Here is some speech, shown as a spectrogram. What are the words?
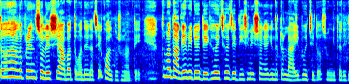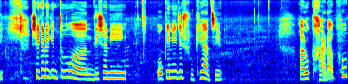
তো হ্যালো ফ্রেন্ডস চলে এসেছি আবার তোমাদের কাছে গল্প শোনাতে। তোমরা তো আগের ভিডিও দেখে হয়েছে যে দিশানির সঙ্গে কিন্তু একটা লাইভ হয়েছিল, সঙ্গীতা দিদি। সেখানে কিন্তু দিশানি ওকে নিয়ে যে সুখে আছে আরও খারাপ হোক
